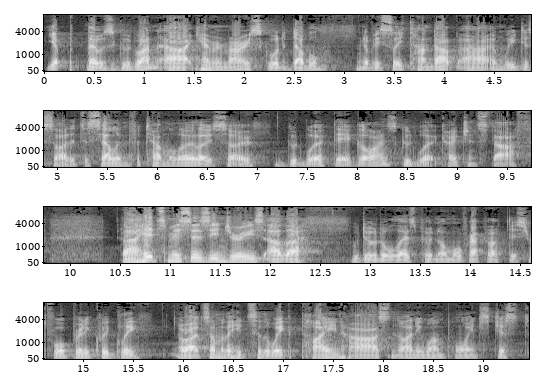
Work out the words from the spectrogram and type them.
yep, that was a good one. Uh, Cameron Murray scored a double, obviously, turned up, uh, and we decided to sell him for Taumalolo. So, good work there, guys. Good work, coach and staff. Uh, hits, misses, injuries, other. We'll do it all as per normal. Wrap up this four pretty quickly. All right, some of the hits of the week. Payne Haas, 91 points, just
